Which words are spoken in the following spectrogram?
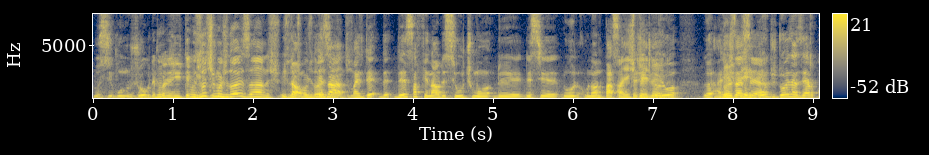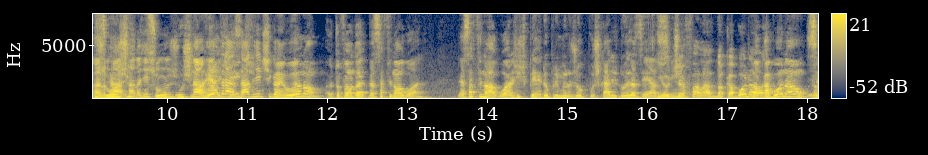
no segundo jogo, depois do, a gente ter Os perdido... últimos dois anos. Os então, últimos dois exato, anos. mas de, de, dessa final, desse último, de, desse, do, do ano passado, a gente, a gente ganhou. A gente perdeu de 2 a 0 pro ano sujo, passado a gente, sujo. Não, retrasado a gente, a gente ganhou. Não, não, eu tô falando dessa final agora. Dessa final agora, a gente perdeu o primeiro jogo pros caras de 2 a 0 E eu tinha falado, não acabou não. Não acabou não. Eu,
